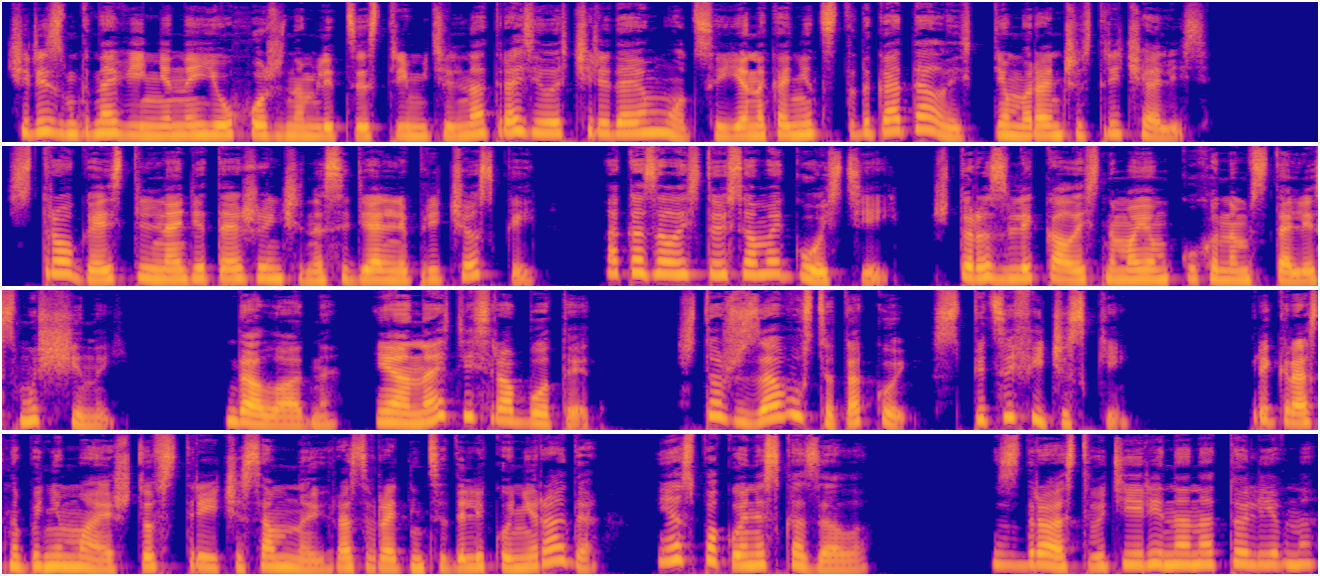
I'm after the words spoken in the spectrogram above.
Через мгновение на ее ухоженном лице стремительно отразилась череда эмоций, я наконец-то догадалась, где мы раньше встречались. Строгая, стильно одетая женщина с идеальной прической оказалась той самой гостьей, что развлекалась на моем кухонном столе с мужчиной. Да ладно, и она здесь работает. Что ж за вуз-то такой, специфический? Прекрасно понимая, что встреча со мной развратница далеко не рада, я спокойно сказала. «Здравствуйте, Ирина Анатольевна».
